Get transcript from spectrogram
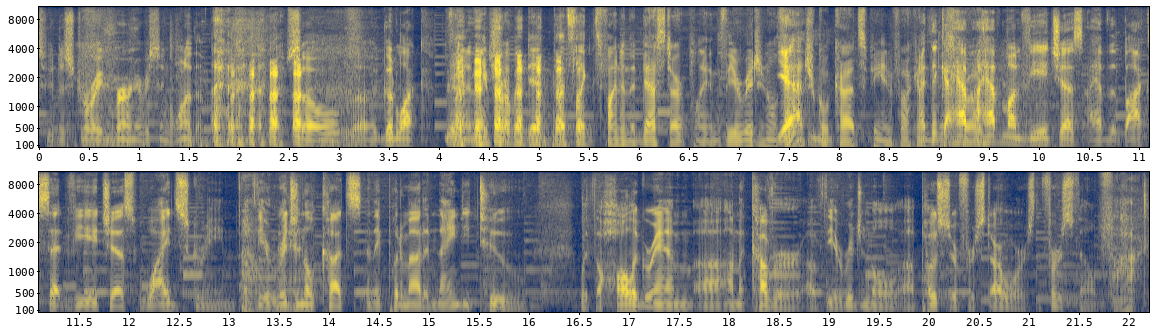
to destroy and burn every single one of them. so uh, good luck finding you that probably did. That's like finding the Death Star planes, the original Yeah. theatrical cuts being fucking. I think I have I have them on VHS. I have the box set VHS widescreen of the original cuts, and they put them out in '92 do with the hologram uh, on the cover of the original uh, poster for Star Wars, the first film. Fuck,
